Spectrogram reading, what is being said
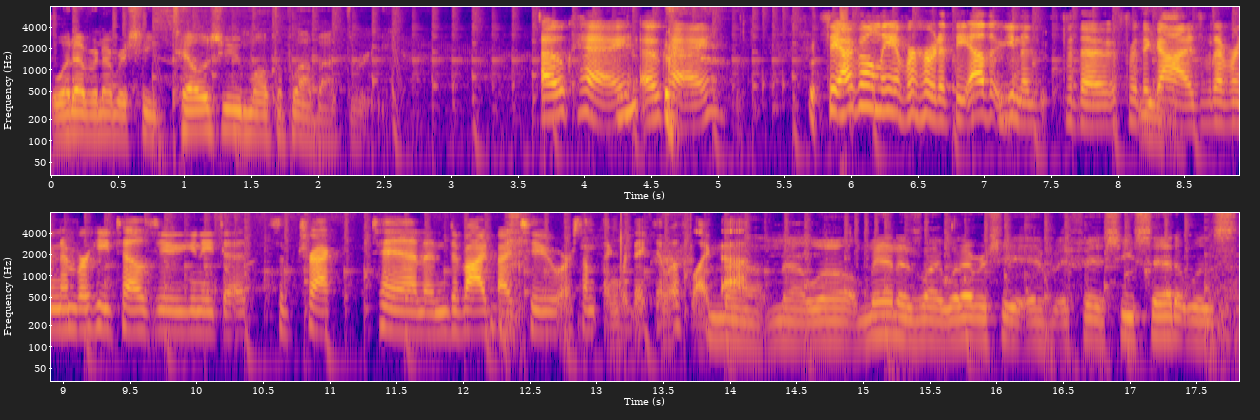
whatever number she tells you, multiply by three. Okay, okay. See, I've only ever heard it the other, you know, for the for the Yeah. guys, whatever number he tells you, you need to subtract ten and divide by two or something ridiculous like that. No, no. Well, men is like whatever she if if it, she said it was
